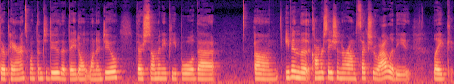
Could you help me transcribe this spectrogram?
their parents want them to do that they don't want to do. There's so many people that um, even the conversation around sexuality, like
